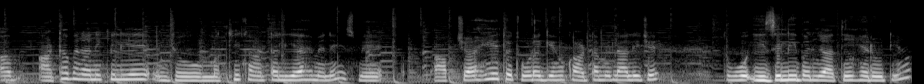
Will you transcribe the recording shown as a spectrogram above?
अब आटा बनाने के लिए जो मक्की का आटा लिया है मैंने, इसमें आप चाहें तो थोड़ा गेहूँ का आटा मिला लीजिए तो वो इजीली बन जाती हैं रोटियाँ।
